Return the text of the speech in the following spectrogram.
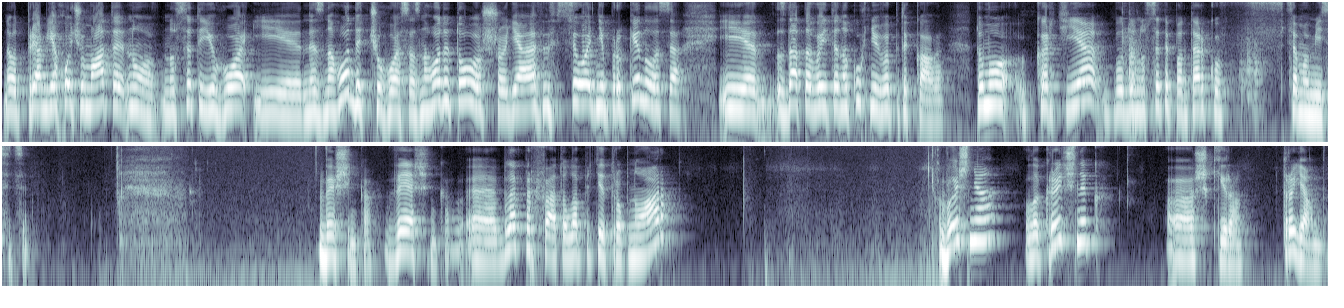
от прям я хочу мати, ну, носити його і не з нагоди чогось, а з нагоди того, що я сьогодні прокинулася і здатна вийти на кухню і випити кави. Тому Cartier буду носити пантерку в цьому місяці. Вишенька. Вишенька. Е, Black Perfetto La Petite Robe Noir. Вишня, лакричник, е, шкіра, троянда.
